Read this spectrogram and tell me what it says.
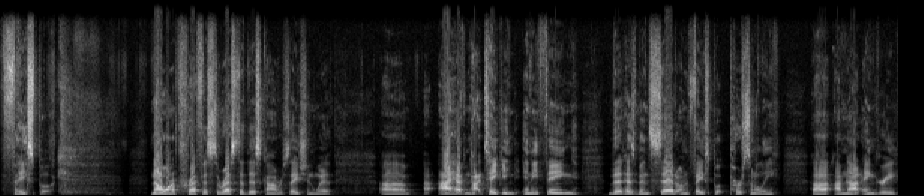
Facebook. Now, I want to preface the rest of this conversation with uh, I have not taken anything that has been said on Facebook personally. Uh, I'm not angry.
